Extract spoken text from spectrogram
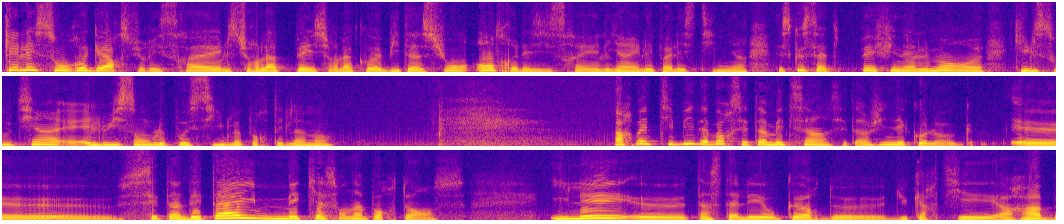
quel est son regard sur Israël, sur la paix, sur la cohabitation entre les Israéliens et les Palestiniens? Est-ce que cette paix, finalement, qu'il soutient, elle lui semble possible à portée de la main? Ahmed Tibi, d'abord, c'est un médecin, c'est un gynécologue. c'est un détail, mais qui a son importance. Il est euh, installé au cœur du quartier arabe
